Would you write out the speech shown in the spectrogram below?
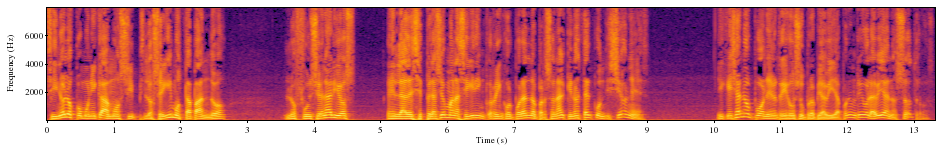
Si no lo comunicamos, si lo seguimos tapando, los funcionarios en la desesperación van a seguir reincorporando personal que no está en condiciones y que ya no pone en riesgo su propia vida, pone en riesgo la vida de nosotros.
